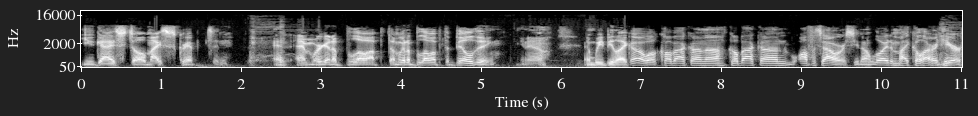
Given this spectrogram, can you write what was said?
"You guys stole my script," and and and we're gonna blow up. I'm gonna blow up the building, you know. And we'd be like, oh well, call back on uh, call back on office hours. You know, Lloyd and Michael aren't here.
